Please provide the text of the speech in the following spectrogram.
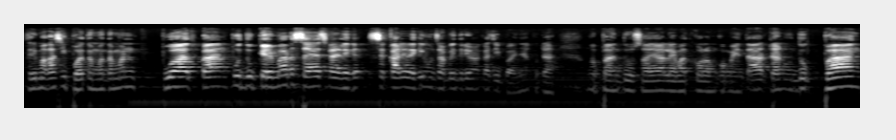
Terima kasih buat teman-teman, buat Bang Putu Gamer, saya sekali lagi, sekali lagi ngucapin terima kasih banyak udah ngebantu saya lewat kolom komentar dan untuk Bang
